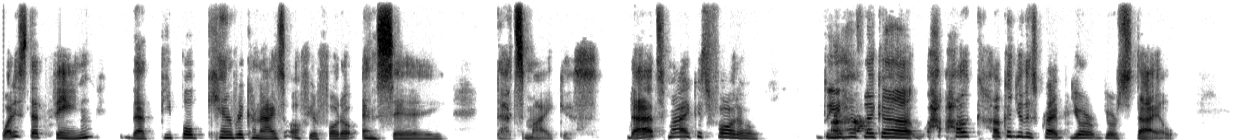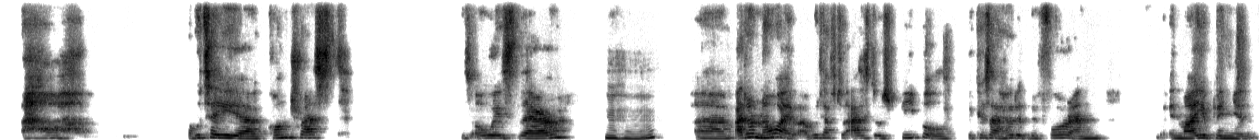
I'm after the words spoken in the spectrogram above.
What is that thing that people can recognize of your photo and say, that's Maike's? That's Maike's photo. Do you have like a how how can you describe your your style? Uh, I would say uh, contrast is always there. hmm Um, I don't know. I, I would have to ask those people because I heard it before, and in my opinion,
